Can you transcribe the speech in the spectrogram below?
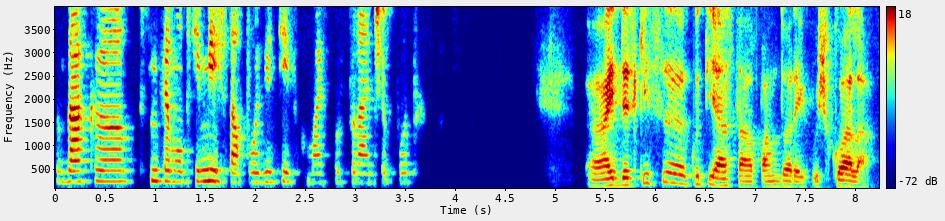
dacă suntem optimiști sau pozitivi, cum ai spus tu la început. Ai deschis cutia asta a Pandorei cu școala.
